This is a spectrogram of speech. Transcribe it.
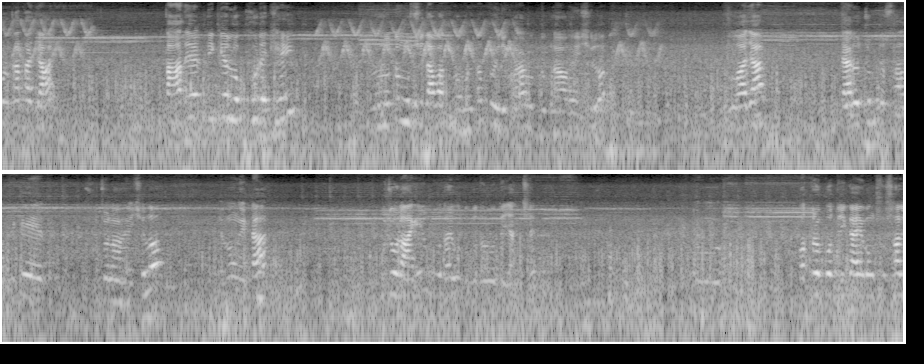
কলকাতা যায়। তাদের দিকে লক্ষ্য রেখেই মূলত মুর্শিদাবাদ ভবনটা তৈরি করার উদ্যোগ নেওয়া হয়েছিল। দু হাজার তেরো চোদ্দ সাল থেকে সূচনা হয়েছিল এবং এটা পুজোর আগে বোধহয় উদ্বোধন হতে যাচ্ছে। পত্র পত্রিকা এবং সোশ্যাল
